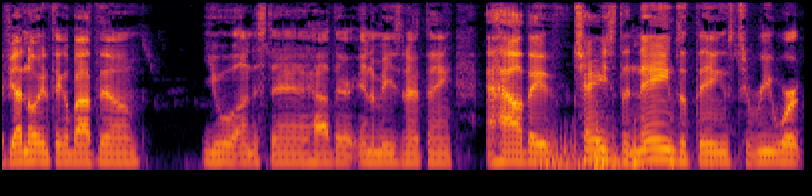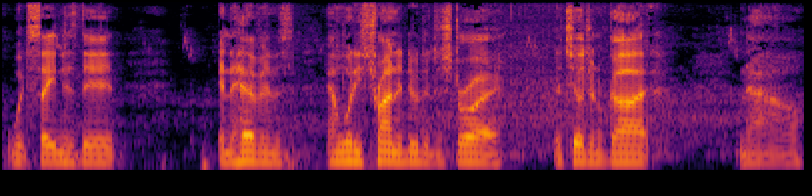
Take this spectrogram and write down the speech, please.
If y'all know anything about them, you will understand how they're enemies and everything, and how they've changed the names of things to rework what Satan has did in the heavens and what he's trying to do to destroy the children of God now,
